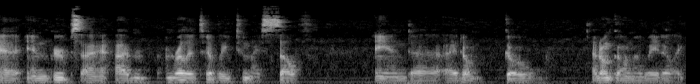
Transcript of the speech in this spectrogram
in groups. I, I'm, I'm relatively to myself, and uh, I don't go. I don't go on my way to like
